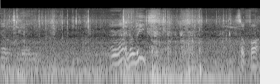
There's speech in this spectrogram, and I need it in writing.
That looks good. All right, no leaks so far.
